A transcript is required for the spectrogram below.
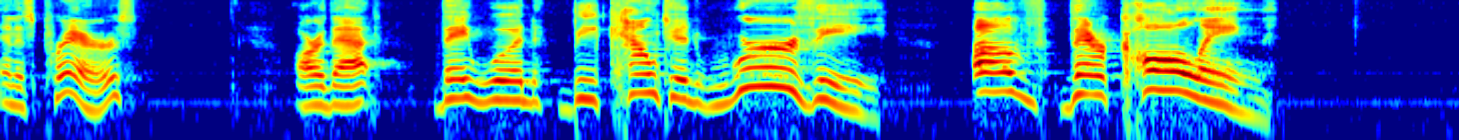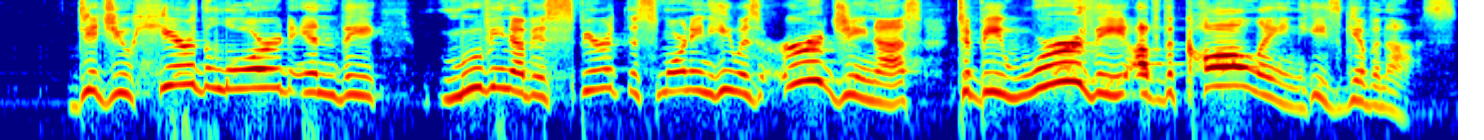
And his prayers are that they would be counted worthy of their calling. Did you hear the Lord in the moving of His Spirit this morning? He was urging us to be worthy of the calling He's given us.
